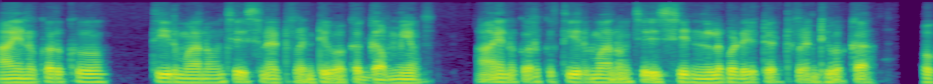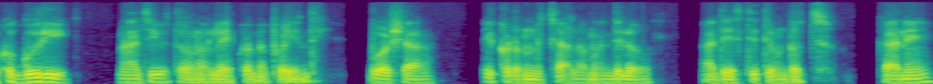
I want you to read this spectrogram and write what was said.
ఆయన కొరకు తీర్మానం చేసినటువంటి ఒక గమ్యం. ఆయన కొరకు తీర్మానం చేసి నిలబడేటటువంటి ఒక ఒక గురి నా జీవితంలో లేకుండా పోయింది. బహుశా ఇక్కడున్న చాలా మందిలో అదే స్థితి ఉండొచ్చు. కానీ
